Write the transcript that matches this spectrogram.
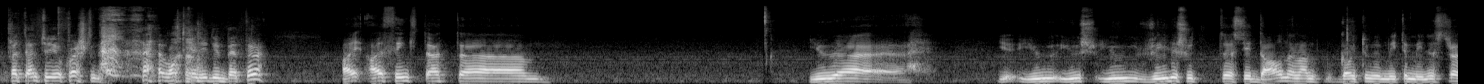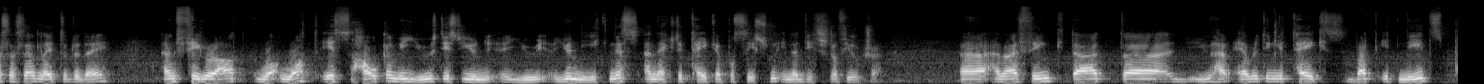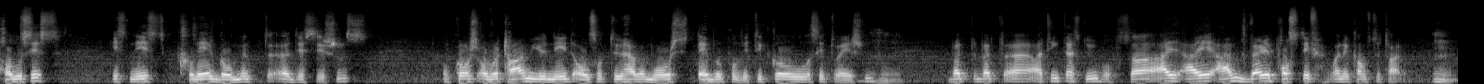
But then to your question, what can you do better? I, I think that um, you, uh, you, you, you, you really should uh, sit down, and I'm going to meet the minister, as I said, later today and figure out what, what is, how can we use this un, uniqueness and actually take a position in a digital future. Uh, and I think that uh, you have everything it takes, but it needs policies, it needs clear government uh, decisions. Of course, over time, you need also to have a more stable political situation. Mm -hmm. But, but uh, I think that's doable. So I, I, I'm very positive when it comes to Thailand. Mm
